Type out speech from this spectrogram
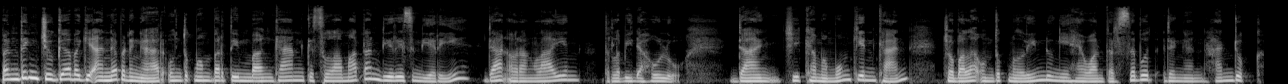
Penting juga bagi Anda pendengar untuk mempertimbangkan keselamatan diri sendiri dan orang lain terlebih dahulu. Dan jika memungkinkan, cobalah untuk melindungi hewan tersebut dengan handuk.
